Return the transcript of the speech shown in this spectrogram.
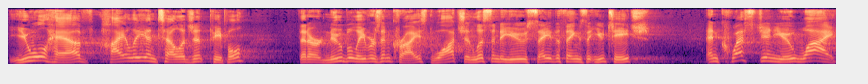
you will have highly intelligent people that are new believers in Christ watch and listen to you say the things that you teach and question you why.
